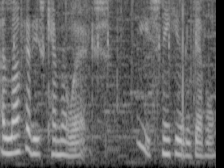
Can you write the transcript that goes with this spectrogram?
I love how this camera works. You sneaky little devil.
